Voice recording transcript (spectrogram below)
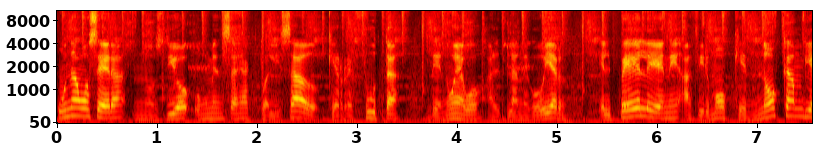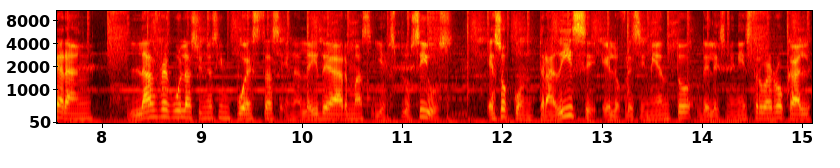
Una vocera nos dio un mensaje actualizado que refuta de nuevo al plan de gobierno. El PLN afirmó que no cambiarán las regulaciones impuestas en la ley de armas y explosivos. Eso contradice el ofrecimiento del exministro Berrocal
